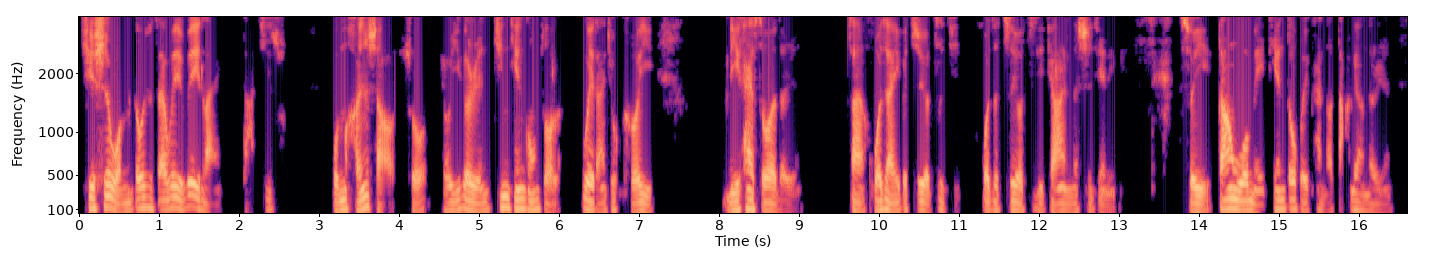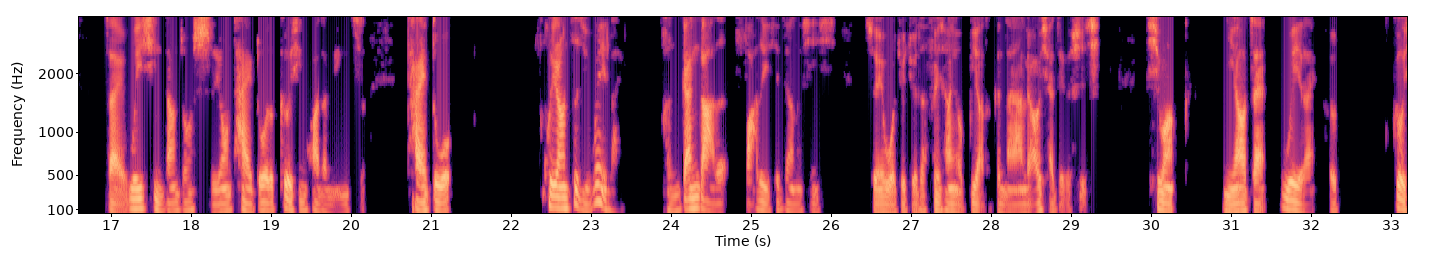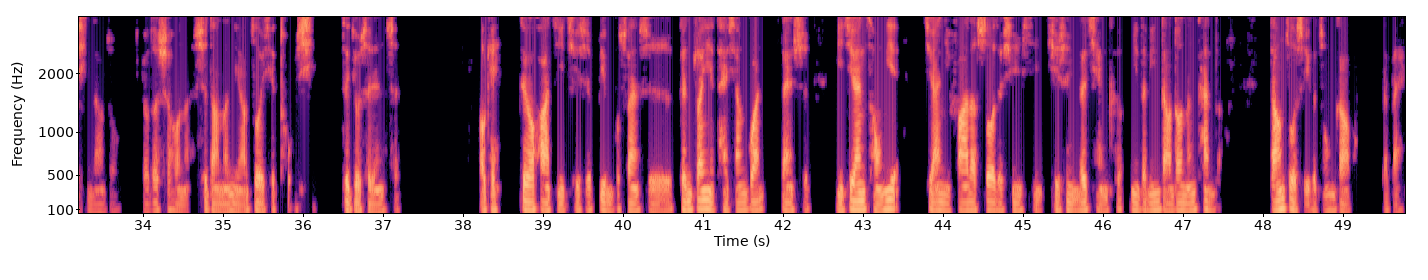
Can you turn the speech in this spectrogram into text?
其实我们都是在为未来打基础。我们很少说有一个人今天工作了，未来就可以离开所有的人，在活在一个只有自己或者只有自己家人的世界里面。所以，当我每天都会看到大量的人在微信当中使用太多的个性化的名字，太多会让自己未来很尴尬的发的一些这样的信息，所以我就觉得非常有必要的跟大家聊一下这个事情。希望你要在未来个性当中，有的时候呢，适当的你要做一些妥协，这就是人生。OK，这个话题其实并不算是跟专业太相关，但是你既然从业。既然你发的所有的信息，其实你的前科、你的领导都能看到，当做是一个忠告吧。拜拜。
